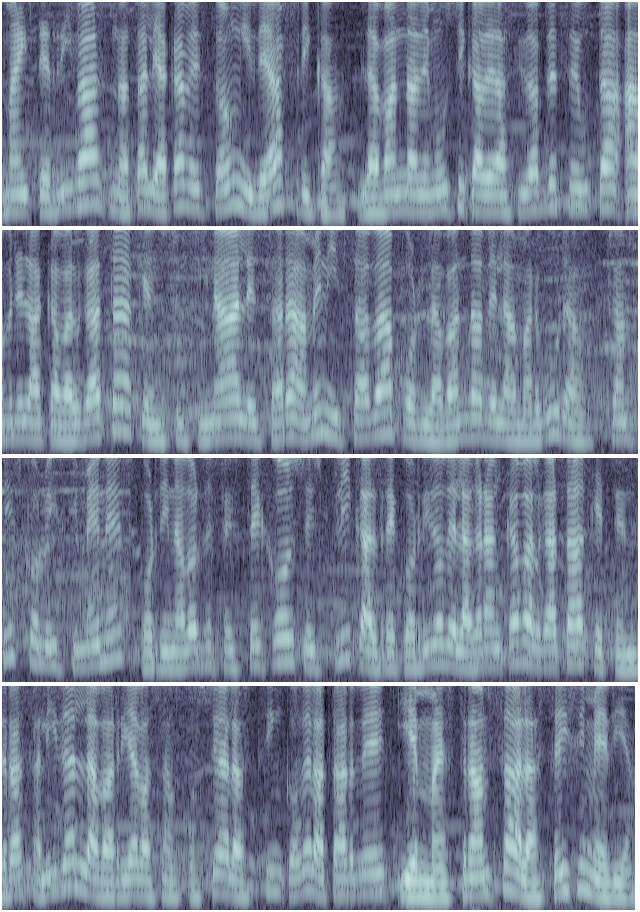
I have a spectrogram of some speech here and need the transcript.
Maite Rivas, Natalia Cabezón y de África. La banda de música de la ciudad de Ceuta abre la cabalgata que en su final estará amenizada por la banda de la amargura. Francisco Luis Jiménez, coordinador de festejos, explica el recorrido de la gran cabalgata que tendrá salida en la barriada San José a las 5 de la tarde y en Maestranza a las 6 y media.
